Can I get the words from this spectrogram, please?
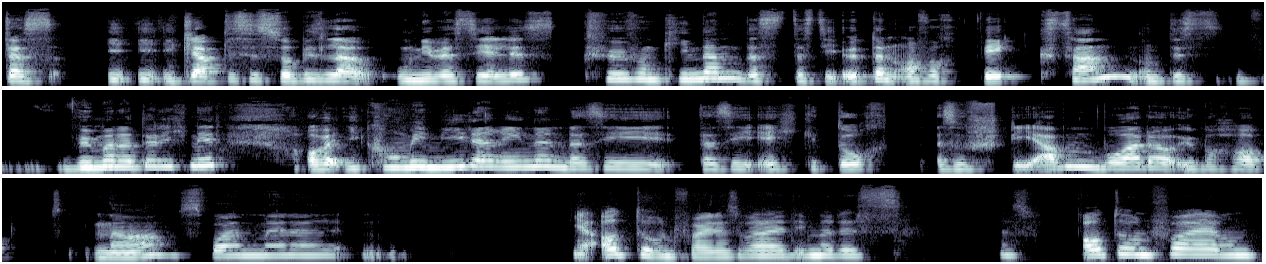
dass ich, ich glaube, das ist so ein bisschen ein universelles Gefühl von Kindern, dass, dass die Eltern einfach weg sind und das will man natürlich nicht. Aber ich kann mich nie erinnern, dass ich, dass ich echt gedacht, also sterben war da überhaupt, na, das war in meiner. Ja, Autounfall, das war halt immer das, das Autounfall und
